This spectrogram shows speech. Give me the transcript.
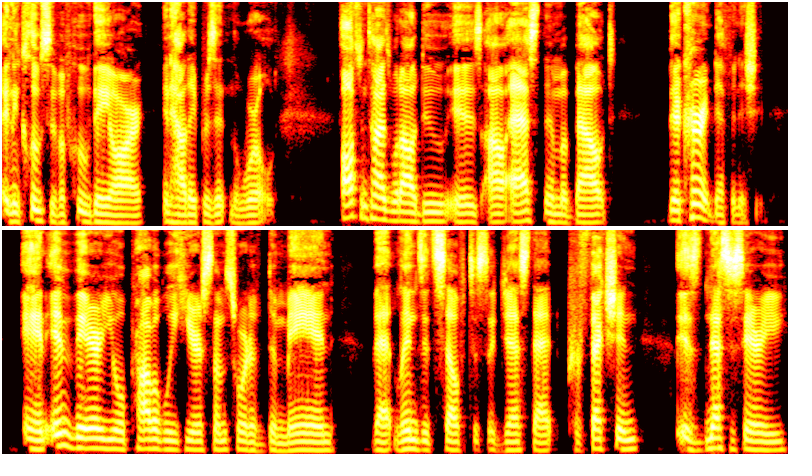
and inclusive of who they are and how they present in the world oftentimes what I'll do is I'll ask them about their current definition. And in there, you'll probably hear some sort of demand that lends itself to suggest that perfection is necessary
